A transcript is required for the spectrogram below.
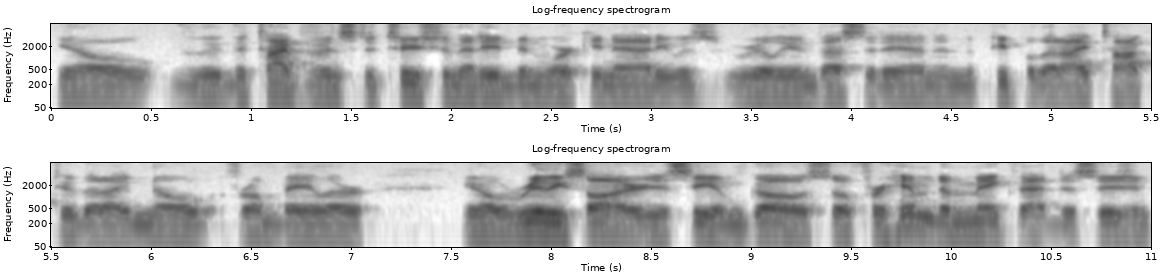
you know, the, the, type of institution that he'd been working at, he was really invested in. And the people that I talked to that I know from Baylor, you know, really saw to see him go. So for him to make that decision,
